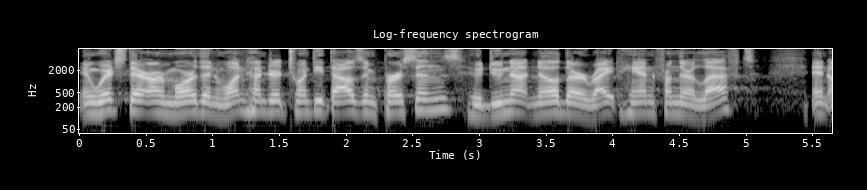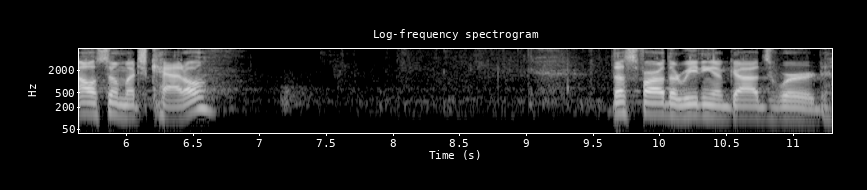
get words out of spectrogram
in which there are more than 120,000 persons who do not know their right hand from their left, and also much cattle? Thus far, the reading of God's word.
